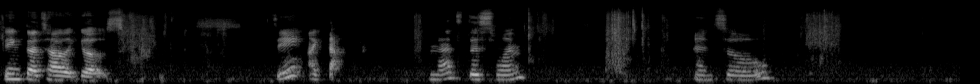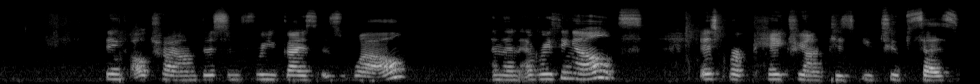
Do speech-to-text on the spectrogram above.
Think that's how it goes. See? Like that. And that's this one. And so I think I'll try on this one for you guys as well. And then everything else is for Patreon because YouTube says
